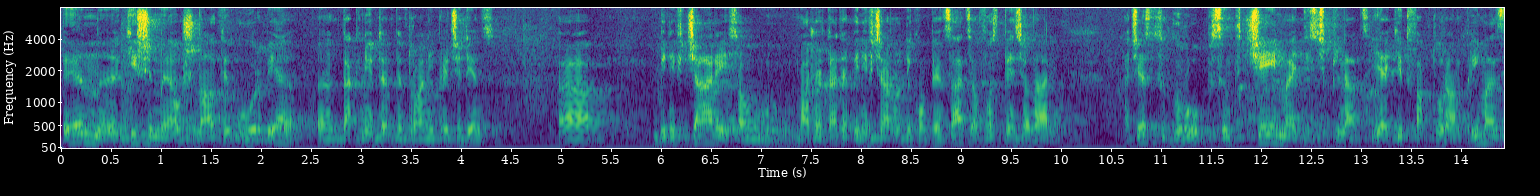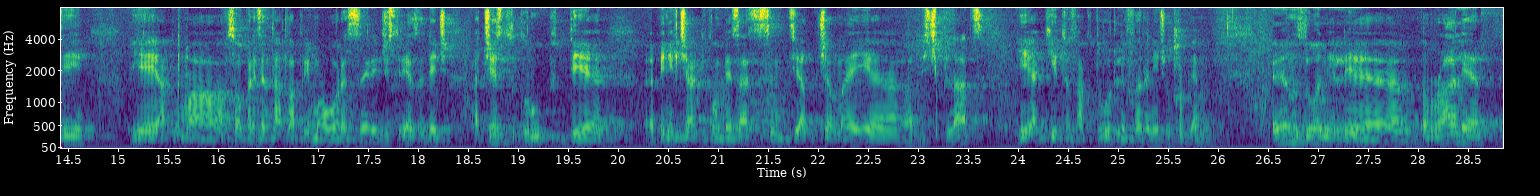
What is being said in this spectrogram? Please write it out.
În Chișinău și în alte urbe, dacă ne uităm pentru anii precedenți, beneficiarii sau majoritatea beneficiarilor de compensații au fost pensionari. Acest grup sunt cei mai disciplinați. Ei achit factura în prima zi, ei acum s-au prezentat la prima oră să se înregistreze, deci acest grup de uh, beneficiari de compensații sunt cel, cel mai uh, disciplinați, ei achită facturile fără nicio problemă. În zonele rurale, uh,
